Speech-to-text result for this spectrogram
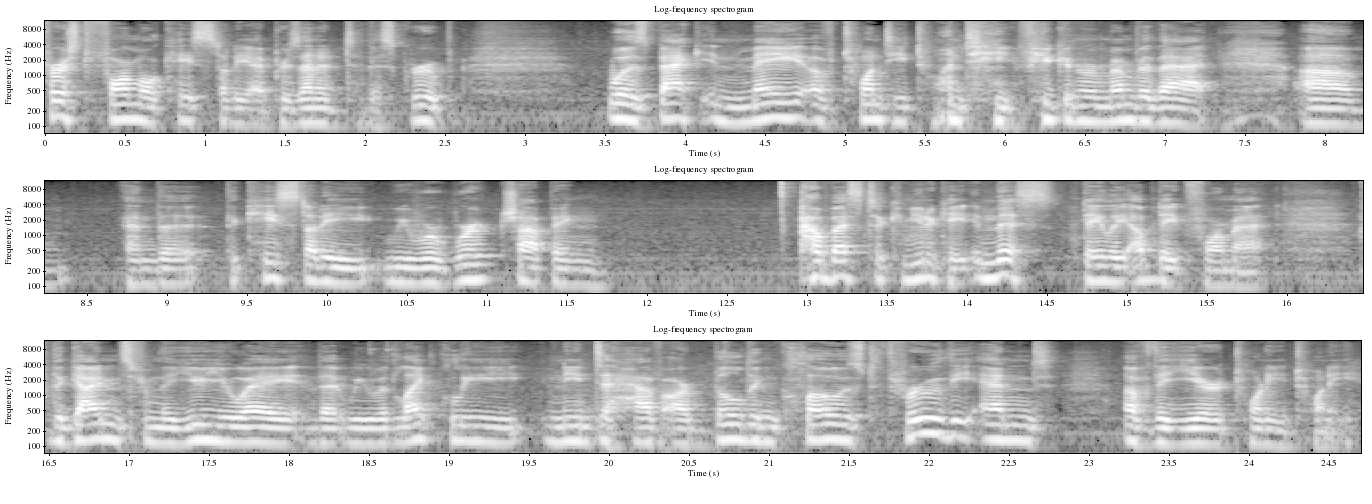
first formal case study I presented to this group was back in May of 2020, if you can remember that. Um, and the, the case study, we were workshopping how best to communicate in this daily update format the guidance from the UUA that we would likely need to have our building closed through the end of the year 2020.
